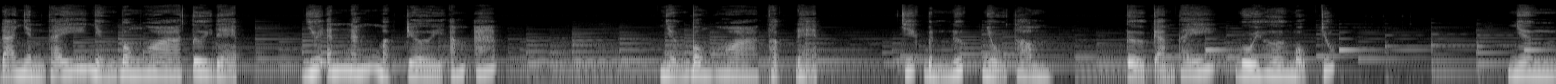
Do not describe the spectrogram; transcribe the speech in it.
đã nhìn thấy những bông hoa tươi đẹp dưới ánh nắng mặt trời ấm áp. Những bông hoa thật đẹp, chiếc bình nước nhủ thầm, tự cảm thấy vui hơn một chút. Nhưng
